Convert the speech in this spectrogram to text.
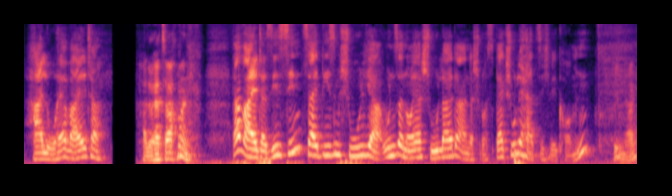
Hallo, Herr Walter. Hallo, Herr Zachmann. Herr Walter, Sie sind seit diesem Schuljahr unser neuer Schulleiter an der Schlossbergschule. Herzlich willkommen. Vielen Dank.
